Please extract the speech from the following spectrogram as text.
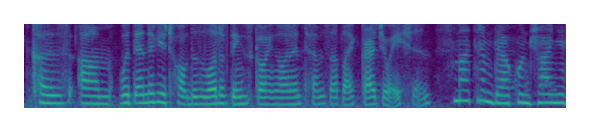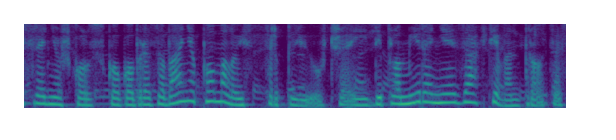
because um, with the end of year 12 there's a lot of things going on in terms of like graduation. Smatram da je okončanje srednjoškolskog obrazovanja pomalo iscrpljujuće i diplomiranje je zahtjevan proces.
